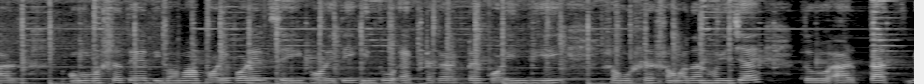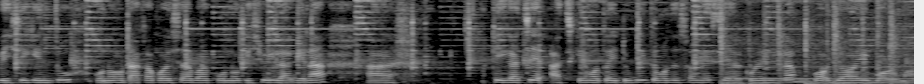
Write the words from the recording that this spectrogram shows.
আর অমাবস্যাতে দীপা মা ভরে পড়েন। সেই ভরেতেই কিন্তু এক টাকার একটা কয়েন দিয়েই সমস্যার সমাধান হয়ে যায়। তো আর তার বেশি কিন্তু কোনো টাকা পয়সা বা কোনো কিছুই লাগে না। আর ঠিক আছে আজকের মতো এটুকুই তোমাদের সঙ্গে শেয়ার করে নিলাম। জয় বড় মা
